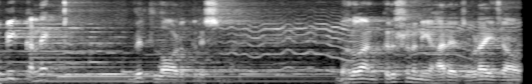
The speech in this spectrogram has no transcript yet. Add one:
to be connect with lord Krishna ભગવાન કૃષ્ણની હારે જોડાઈ જાઓ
